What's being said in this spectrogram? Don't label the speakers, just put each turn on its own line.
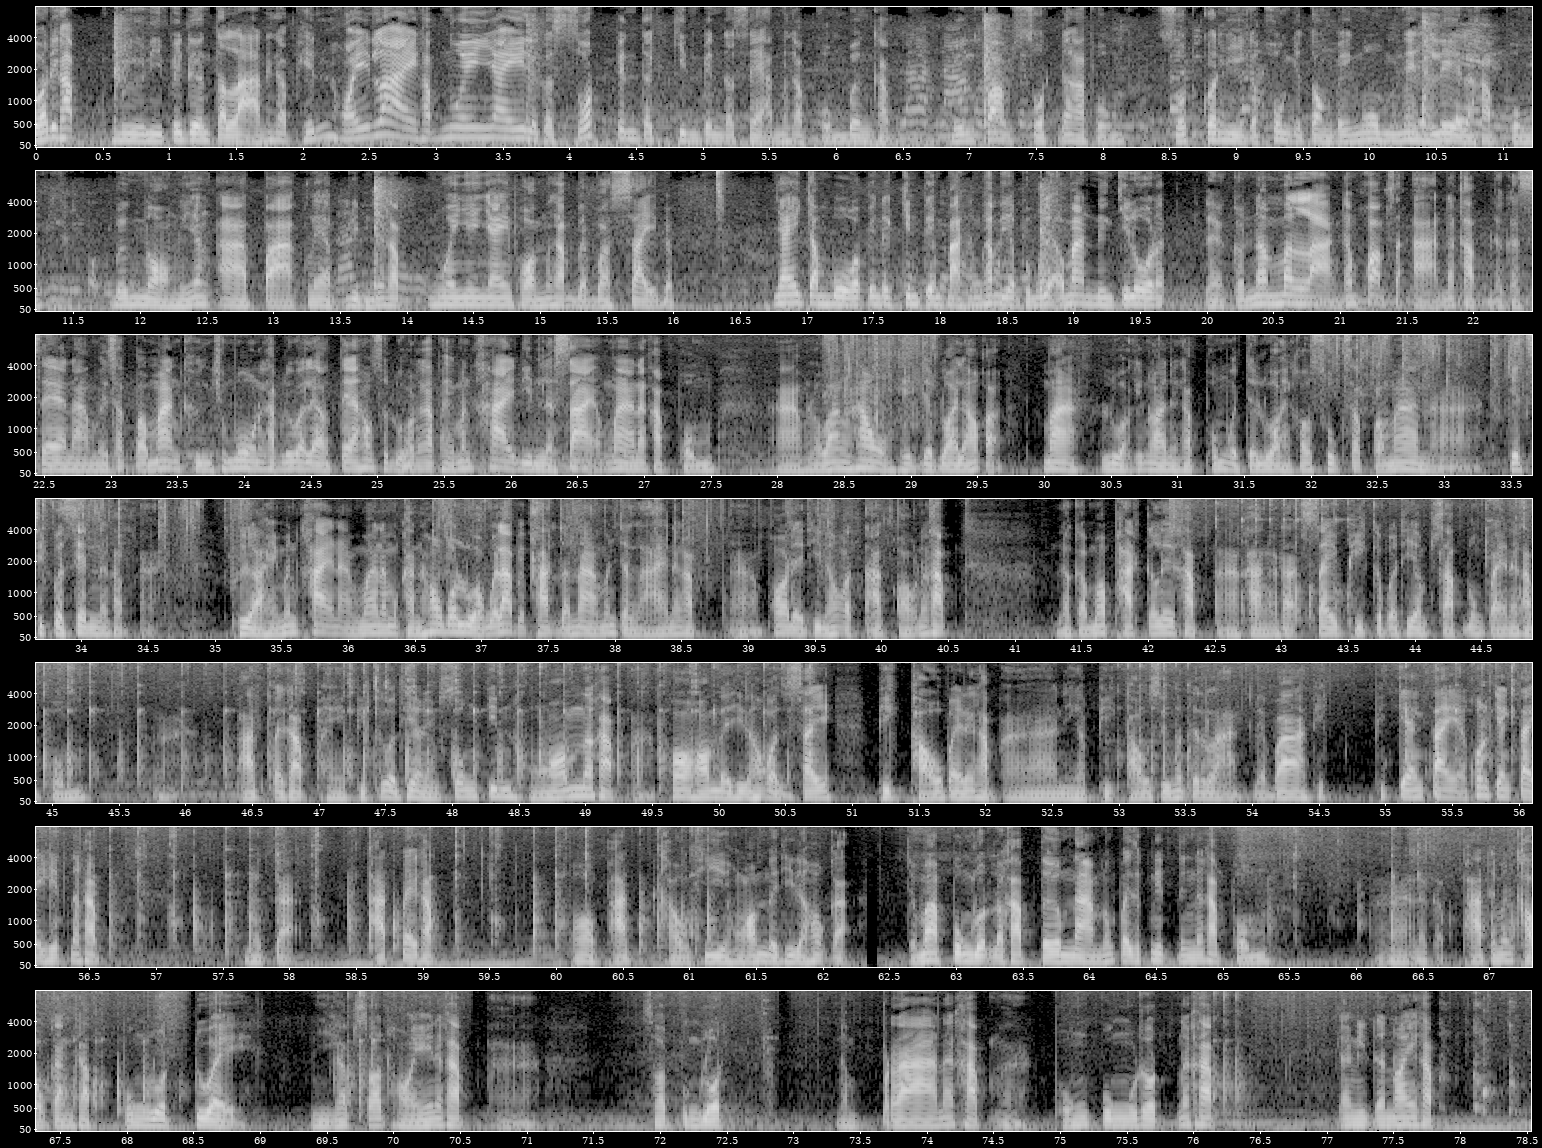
สวัสดีครับ มือนี้ไปเดินตลาดนะครับเห็นหอยลายครับหน่วยใหญ่แล้วก็สดเป็นตะกินเป็นตะแสบนะครับ ผมเบิ่งครับเบิ่งความสดนะครับ ผมสดกว่านี้ก็คงจะต้องไปงมในทะเลแหละครับ ผมเบิ่งหนองนี่ยังอาปากแลบลิ้นนะครับหน่วยใหญ่ๆพร้อมนะครับ แบบว่าใส่แบบใหญ่จัมโบ้เป็นตะกินเต็มปากเต็มคำเดียวผมก็เลยเอามา1กิโลนะแล้วก็นำมาล้างทำความสะอาดนะครับแล้วก็แช่น้ำไว้สักประมาณครึ่งชั่วโมงนะครับหรือว่าแล้วแต่เฮาสะดวกนะครับให้มันคายดินและทรายออกมานะครับ ผมอ่าระว่างเฮาเฮ็ดเรียบร้อยแล้วเฮาก็ มาลวกอีกหน่อยหนึ่งครับ ผมก็จะลวกให้เขาสุกสักประมาณอ่าเจ็ดสิบเปอร์เซ็นต์นะครับอ่าเพื่อให้มันคายน้ำว่าน้ำขันเฮาบ่ลวกเวลาไปพัดแล้วน้ำมันจะไหลายนะครับอ่าพอได้ทีเขาก็ตักออกนะครับ แล้วก็มาพัดกันเลยครับอ่าข้างกระทะใส่พริกกับกระเทียมสับลงไปนะครับ ผมอ่าพัดไปครับให้พริกกับกระเทียมนี่ทรงกลิ่นหอมนะครับอ่าพอหอมได้ทีเขาก็จะใส่พริกเผาไปนะครับอ่านี่ครับพริกเผาซื้อมาตลาดแบบว่าพริกพริกแกงไตอะคนแกงไตเฮ็ดนะครับแล้วก็พัดไปครับ พอพัดเข่าทีหอมเลยทีเดียวเขากะจะมาปรุงรสแล้วครับ เติมน้ำลงไปสักนิดนึงนะครับ ผมอ่าแล้วก็พัดให้มันเข้ากันครับปรุงรสด้วยนี่ครับซอสหอยนะครับอ่าซอสปรุงรสน้ำปลานะครับผงปรุงรสนะครับอย่างนิดน้อยครับ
